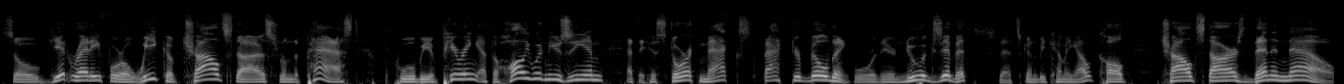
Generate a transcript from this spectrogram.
So get ready for a week of child stars from the past who will be appearing at the Hollywood Museum at the historic Max Factor building for their new exhibit that's going to be coming out called Child Stars Then and Now.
